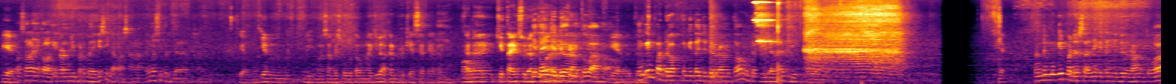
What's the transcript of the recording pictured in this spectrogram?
Iya. Masalahnya kalau ironi diperbaiki sih nggak masalah, tapi masih berjalan kan. Ya mungkin 5 sampai 10 tahun lagi akan bergeser ya kan Iya. karena kita yang sudah kita tua yang jadi orang tua. iya betul Mungkin pada waktu kita jadi orang tua udah beda lagi. ya, Nanti mungkin pada saatnya kita jadi orang tua,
